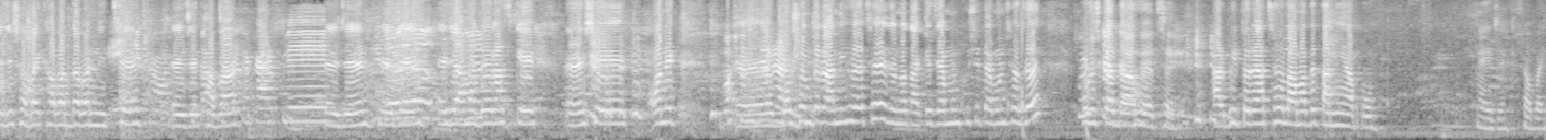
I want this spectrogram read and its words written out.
এই যে সবাই খাবার দাবার নিচ্ছে এই যে খাবার। এই যে এই যে এই যে আমাদের আজকে সে অনেক আহ, বসন্তের রানী। হয়েছে এই জন্য তাকে যেমন খুশি তেমন সাজে পুরস্কার দেওয়া হয়েছে। আর ভিতরে আছে হলো আমাদের তানিয়া আপু। এই যে সবাই।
